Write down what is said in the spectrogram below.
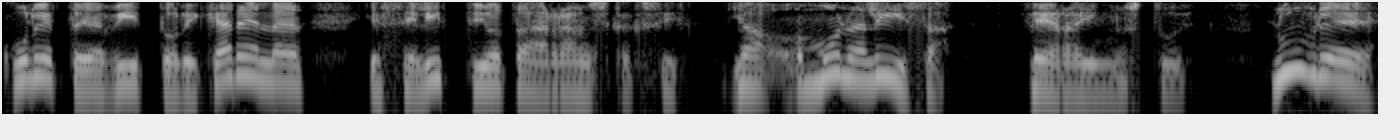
Kuljettaja viittoli kädellään ja selitti jotain ranskaksi. Ja Mona Lisa, Veera innostui. Louvre!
